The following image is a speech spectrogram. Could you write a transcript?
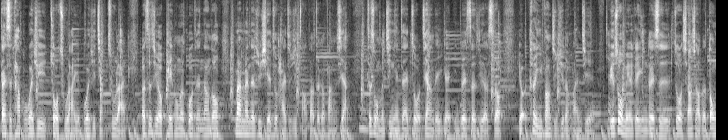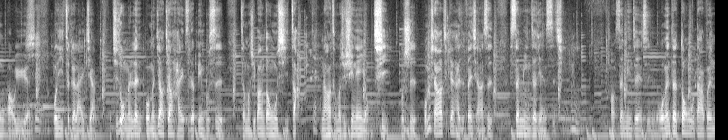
但是他不会去做出来，也不会去讲出来，而是就由陪同的过程当中，慢慢的去协助孩子去找到这个方向。嗯，这是我们今年在做这样的一个营队设计的时候，有特意放进去的环节。比如说，我们有一个营队是做小小的动物保育员。是。我以这个来讲，其实我们认我们要教孩子的，并不是怎么去帮动物洗澡，对，然后怎么去训练勇气，不是。嗯。我们想要去跟孩子分享的是生命这件事情。嗯。哦，生命这件事情，我们的动物大部分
